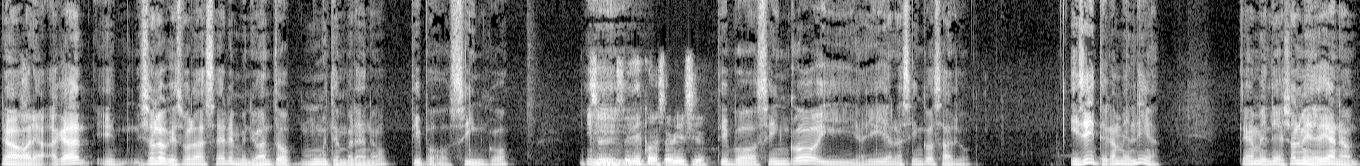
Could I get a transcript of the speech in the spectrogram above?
No, ahora, acá yo lo que suelo hacer es me levanto muy temprano, tipo 5. Sí, seguís con el servicio. Tipo 5 y ahí a las 5 salgo. Y sí, te cambia el día. Te cambia el día. Yo al mediodía no,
